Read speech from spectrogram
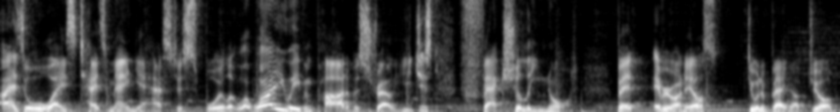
as always, Tasmania has to spoil it. Why are you even part of Australia? You're just factually not. But everyone else, doing a bang up job,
